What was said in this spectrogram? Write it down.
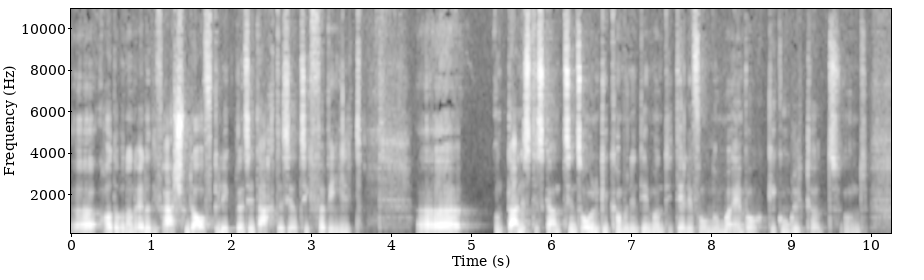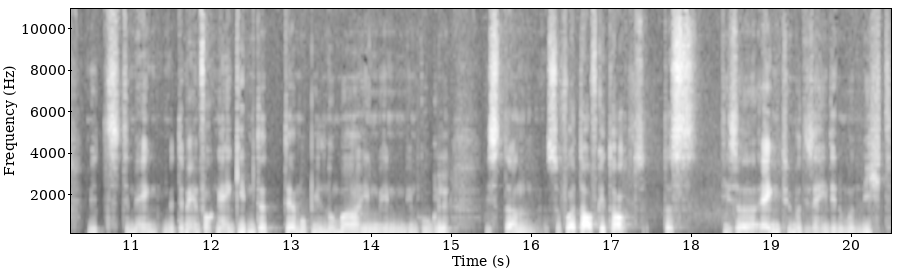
äh, hat aber dann relativ rasch wieder aufgelegt, weil sie dachte, sie hat sich verwählt. Äh, und dann ist das Ganze ins Rollen gekommen, indem man die Telefonnummer einfach gegoogelt hat. Und mit dem, ein, mit dem einfachen Eingeben der, der Mobilnummer im, im, im, Google ist dann sofort aufgetaucht, dass dieser Eigentümer dieser Handynummer nicht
